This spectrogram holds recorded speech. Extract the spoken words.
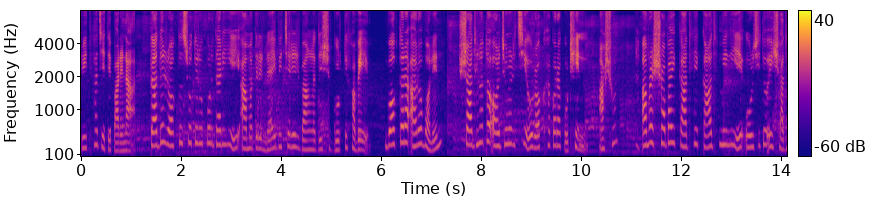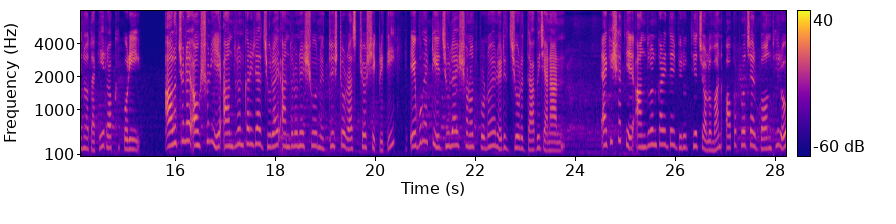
বৃথা যেতে পারে না। তাদের রক্তস্রোতের উপর দাঁড়িয়েই আমাদের ন্যায় বিচারের বাংলাদেশ গড়তে হবে। বক্তারা আরও বলেন, স্বাধীনতা অর্জনের চেয়েও রক্ষা করা কঠিন। আসুন, আমরা সবাই কাঁধে কাঁধ মিলিয়ে অর্জিত এই স্বাধীনতাকে রক্ষা করি। আলোচনায় অংশ নিয়ে আন্দোলনকারীরা জুলাই আন্দোলনের সুনির্দিষ্ট রাষ্ট্রীয় স্বীকৃতি এবং একটি জুলাই সনদ প্রণয়নের জোর দাবি জানান। একই সাথে আন্দোলনকারীদের বিরুদ্ধে চলমান অপপ্রচার বন্ধেরও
